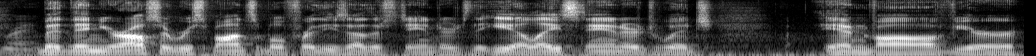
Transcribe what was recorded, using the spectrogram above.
Right. But then you're also responsible for these other standards, the ELA standards, which involve your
